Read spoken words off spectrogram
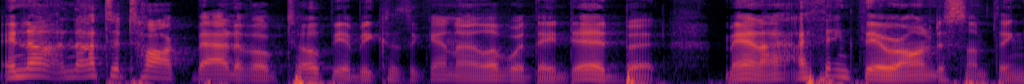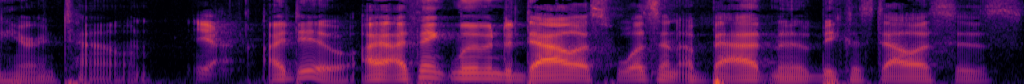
And not not to talk bad of Oaktopia because again I love what they did, but man, I, I think they were onto something here in town. Yeah. I do. I, I think moving to Dallas wasn't a bad move because Dallas is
